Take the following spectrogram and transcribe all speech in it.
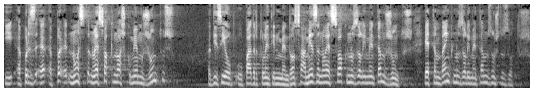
E a, a, não, é, não é só que nós comemos juntos, dizia o, padre Tolentino Mendonça, a mesa não é só que nos alimentamos juntos, é também que nos alimentamos uns dos outros.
